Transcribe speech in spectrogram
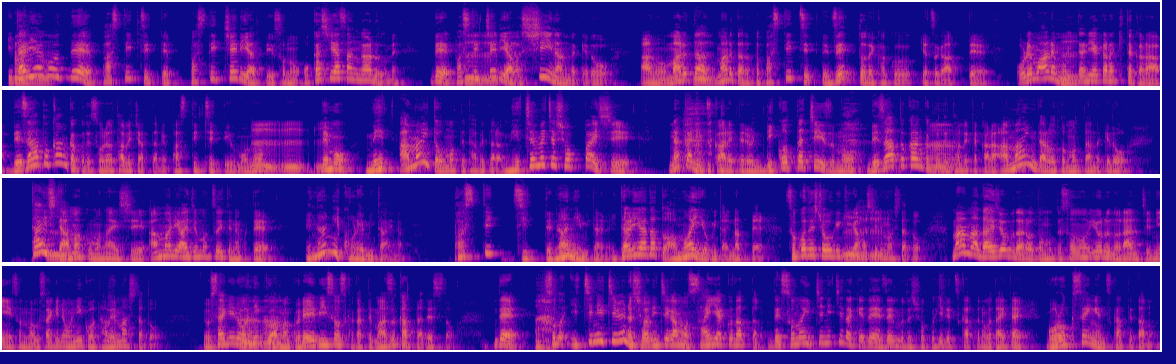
イタリア語でパスティッチって、パスティッチェリアっていうそのお菓子屋さんがあるのね。で、パスティッチェリアは C なんだけど、あの、マルタ、うん。マルタだとパスティッチって Z で書くやつがあって、俺もあれもイタリアから来たから、デザート感覚でそれを食べちゃったのよ、パスティッチっていうものを。うんうんうんでも、め、甘いと思って食べたらめちゃめちゃしょっぱいし、中に使われてる リコッタチーズもデザート感覚で食べたから甘いんだろうと思ったんだけど、大して甘くもないし、あんまり味もついてなくて、え、何これみたいな。パスティッチって何みたいな。イタリアだと甘いよみたいになって、そこで衝撃が走りましたと。まあまあ大丈夫だろうと思って、その夜のランチに、そのまあうさぎのお肉を食べましたと。でうさぎのお肉はまあグレービーソースかかってまずかったですと。で、その1日目の初日がもう最悪だったの。で、その1日だけで全部で食費で使ったのがだいたい5、6千円使ってたの。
